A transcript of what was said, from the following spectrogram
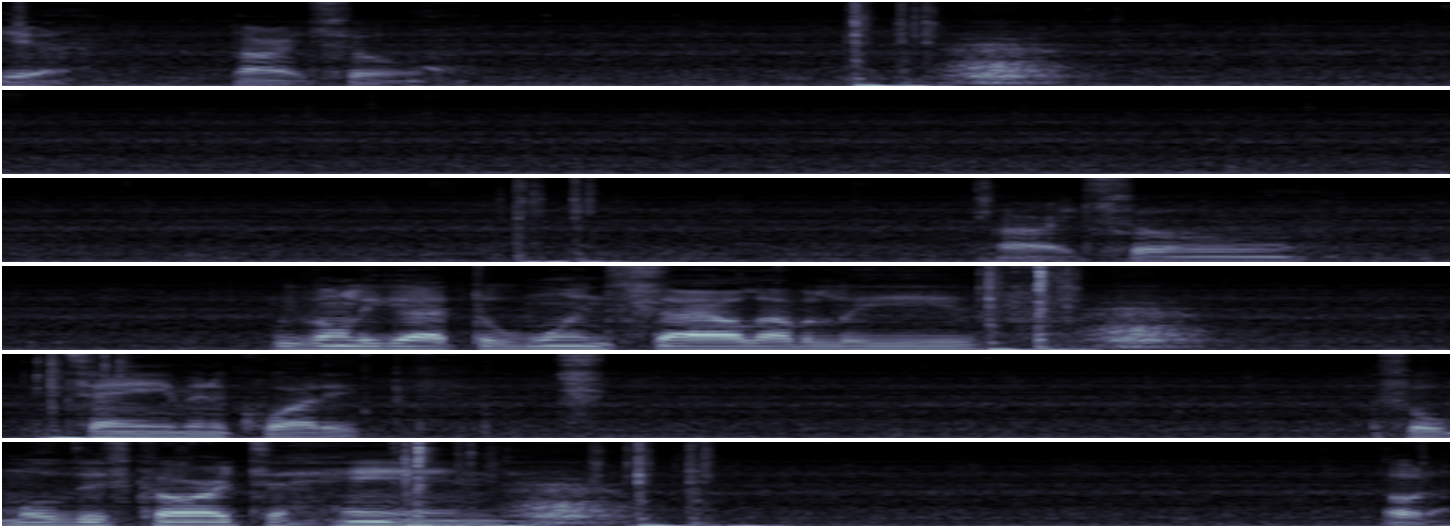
Yeah. Alright, so... So we've only got the one style, I believe. Tame and aquatic. So move this card to hand. Hold on.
